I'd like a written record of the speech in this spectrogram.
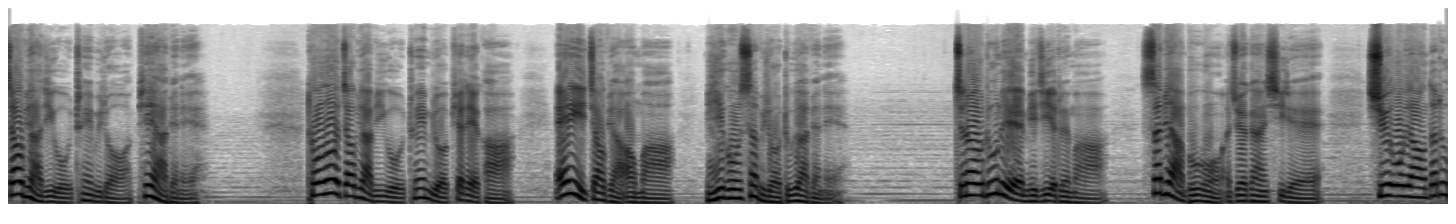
ကြောက်ပြကြီးကိုထွင်းပြီးတော့ဖျက်ရပြန်တယ်။ထို့သောကြောက်ပြကြီးကိုထွင်းပြီးတော့ဖျက်တဲ့အခါအဲ့ဒီကြောက်ပြအောင်မှာမြေကိုဆက်ပြီးတော့တူးရပြန်တယ်။ကျွန်တော်တူးနေတဲ့မြေကြီးအတွင်းမှာဆက်ပြဘူးကွန်အကျွဲကန်းရှိတဲ့ရွှေအိုရောင်တတု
